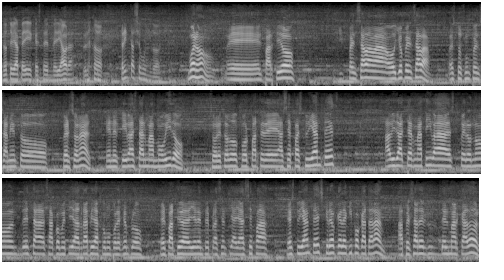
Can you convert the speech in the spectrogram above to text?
No te voy a pedir que estés media hora, pero 30 segundos. Bueno, eh, el partido pensaba, o yo pensaba, esto es un pensamiento personal, en el que iba a estar más movido, sobre todo por parte de ASEFA Estudiantes. Ha habido alternativas, pero no de esas acometidas rápidas como por ejemplo el partido de ayer entre Plasencia y ASEFA Estudiantes. Creo que el equipo catalán, a pesar del, del marcador,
